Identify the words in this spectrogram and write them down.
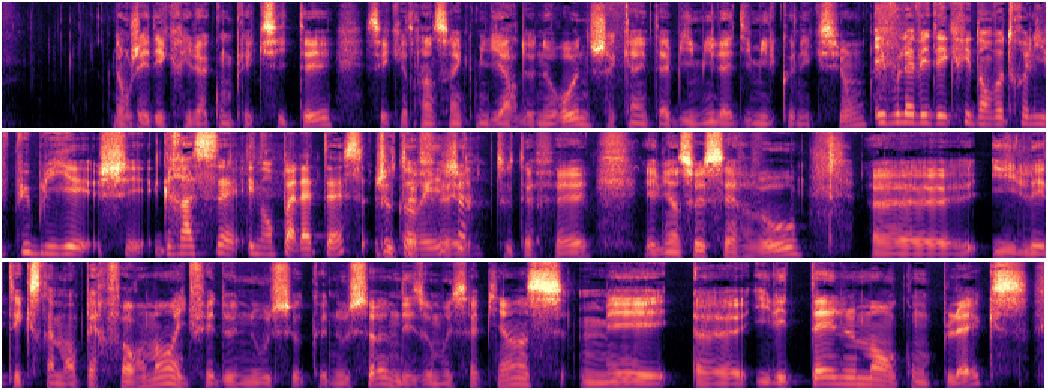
dont j'ai décrit la complexité. C'est 85 milliards de neurones, chacun établit 1000 à 10 000 connexions. Et vous l'avez décrit dans votre livre publié chez Grasset et non pas la thèse, je tout corrige. À fait, tout à fait. Eh bien, ce cerveau, euh, il est extrêmement performant, il fait de nous ce que nous sommes, des Homo sapiens, mais euh, il est tellement complexe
